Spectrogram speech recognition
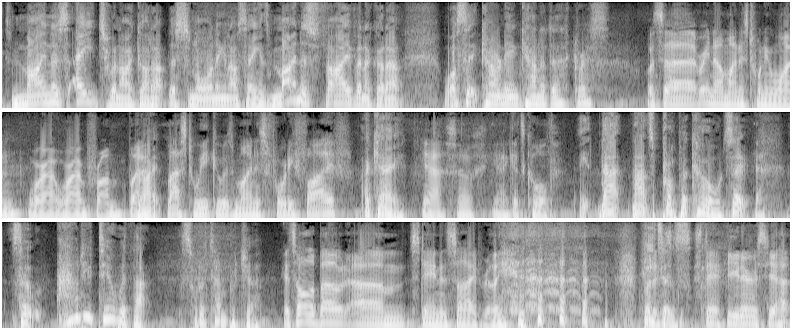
it's minus eight when I got up this morning, and I was saying it's minus five when I got up. What's it currently in Canada, Chris? What's uh, right now minus 21 where I, where I'm from, but uh, Right. last week it was minus 45. Okay, Yeah, so yeah, it gets cold. it, that that's proper cold. So, Yeah. so how do you deal with that sort of temperature? It's all about um, staying inside, really. Heaters. stay heaters, yeah.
